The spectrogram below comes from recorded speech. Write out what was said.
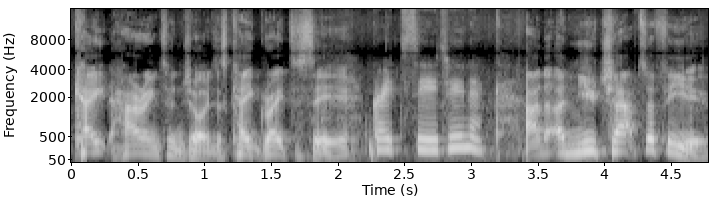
Kate Harrington joins us. Kate, great to see you. Great to see you too, Nick. And a new chapter for you,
